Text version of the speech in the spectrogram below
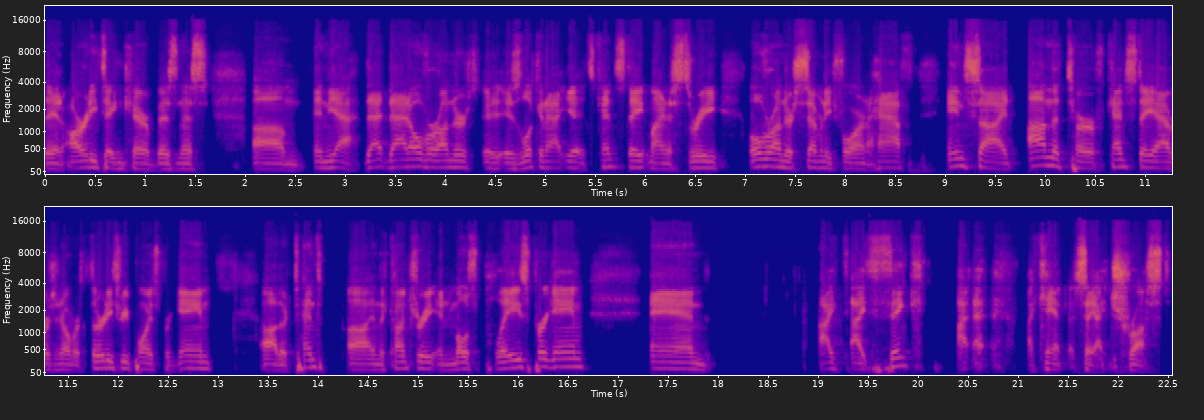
They had already taken care of business. Um, and yeah, that that over under is looking at you. It's Kent State minus three, over under 74 and a half inside on the turf. Kent State averaging over 33 points per game. Uh, they're 10th uh, in the country in most plays per game. And I I think I I, I can't say I trust.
